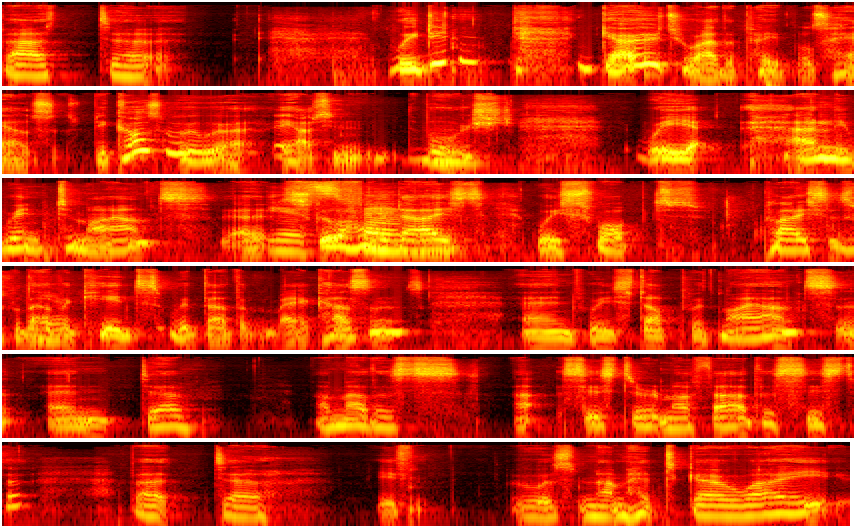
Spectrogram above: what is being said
But uh, we didn't go to other people's houses because we were out in the bush. We only went to my aunt's. Uh, Yes, school family. holidays, we swapped places with other kids, with other our cousins, and we stopped with my aunts and uh, my mother's uh, sister and my father's sister. But uh, if it was mum had to go away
